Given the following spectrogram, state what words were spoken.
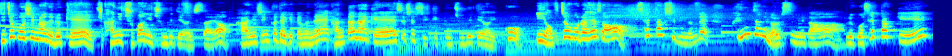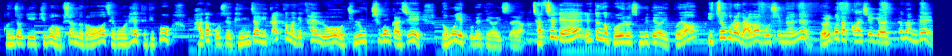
뒤쪽 보시면 이렇게 간이 주방이 준비되어 있어요. 간이 싱크대기 때문에 간단하게 쓰실 수 있게끔 준비되어 있고 이 옆쪽으로 해서 세탁실이 있는데 굉장히 넓습니다. 그리고 세탁기, 건조기 기본 옵션으로 제공을 해드리고 바닥 보세요. 굉장히 깔끔하게 타일로 줄눈 시공까지 너무 예쁘게 되어 있어요. 좌측에 1등급 보일러 준비되어 있고요. 이쪽으로 나가 보시면은 열고 닫고 하시기가 편한데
